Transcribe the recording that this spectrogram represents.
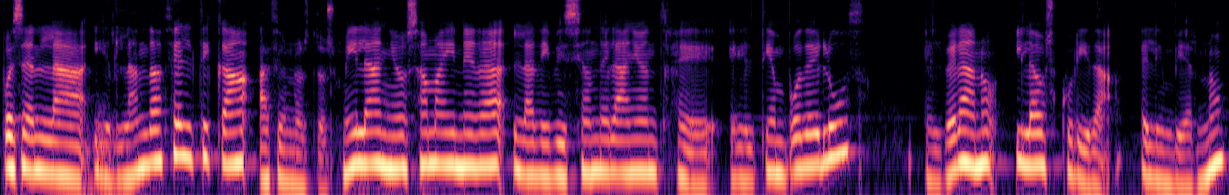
Pues en la Irlanda céltica, hace unos 2000 años, Samaín era la división del año entre el tiempo de luz, el verano, y la oscuridad, el invierno.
